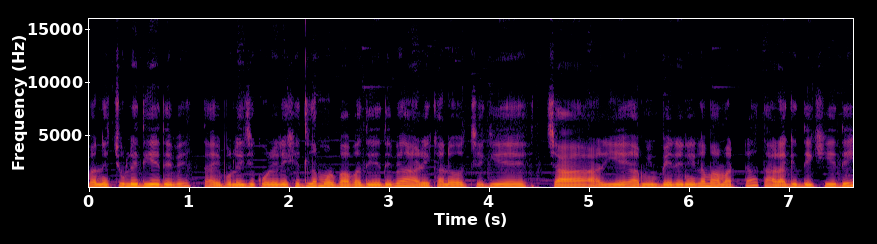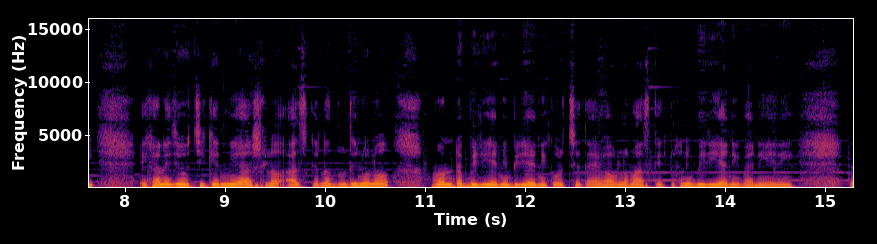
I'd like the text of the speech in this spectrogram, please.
মানে চুলে দিয়ে দেবে। তাই বলে যে করে রেখে দিলাম, ওর বাবা দিয়ে দেবে। আর এখানে হচ্ছে গিয়ে চা আর ইয়ে আমি বেড়ে নিলাম আমারটা, তার আগে দেখিয়ে দিই। এখানে যে ও চিকেন নিয়ে আসলো, আজকে না দুদিন হলো মনটা বিরিয়ানি বিরিয়ানি করছে, তাই ভাবলাম আজকে একটুখানি বিরিয়ানি বানিয়ে নিই। তো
